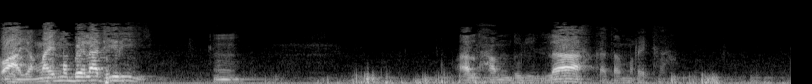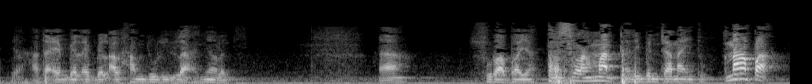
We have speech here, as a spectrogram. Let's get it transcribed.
Wah, yang lain membela diri. Hmm. Alhamdulillah kata mereka. Ya, ada embel-embel alhamdulillahnya lagi. Nah, Surabaya terselamat dari bencana itu. Kenapa?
